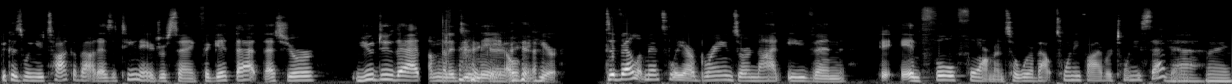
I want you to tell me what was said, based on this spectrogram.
Because when you talk about as a teenager saying, forget that, that's your, you do that, I'm going to do me Okay. over here. Developmentally, our brains are not even in full form until we're about 25 or 27. Yeah. Right,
